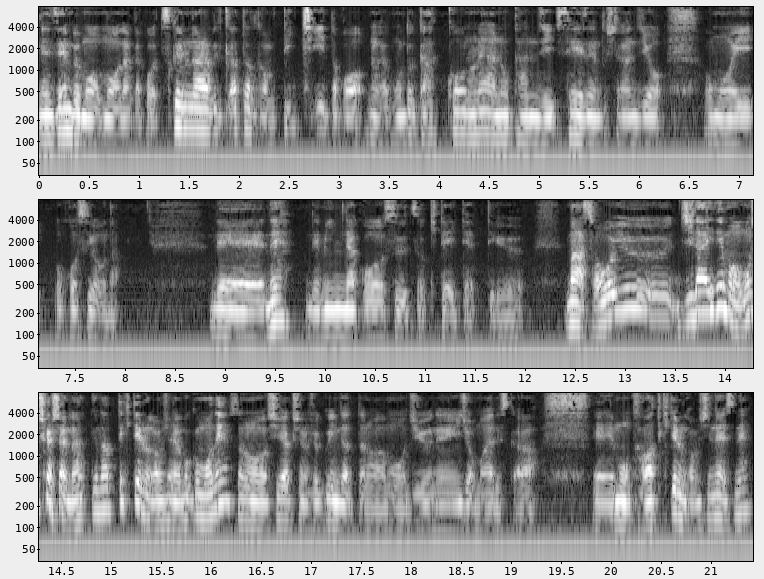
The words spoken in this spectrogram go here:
ね、全部もう、もうなんかこう、机の並べ方とかもピッチリとこう、なんか本当学校のね、あの感じ、整然とした感じを思い起こすような、で、ね、で、みんなこう、スーツを着ていてっていう。まあ、そういう時代でももしかしたらなくなってきてるのかもしれない。僕もね、その市役所の職員だったのはもう10年以上前ですから、えー、もう変わってきてるのかもしれないですね。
